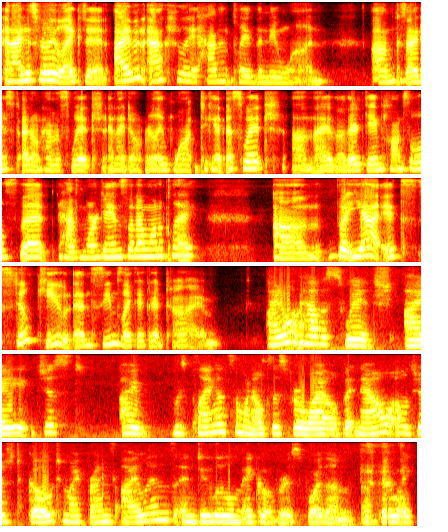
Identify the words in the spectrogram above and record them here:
and I just really liked it. I haven't actually haven't played the new one, um, because I just I don't have a Switch and I don't really want to get a Switch. Um, I have other game consoles that have more games that I want to play. Um, but yeah, it's still cute and seems like a good time. I don't have a Switch. I just I was playing on someone else's for a while, but now I'll just go to my friends' islands and do little makeovers for them of their like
